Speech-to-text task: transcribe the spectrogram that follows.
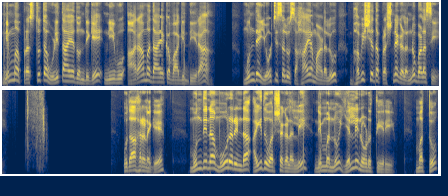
ನಿಮ್ಮ ಪ್ರಸ್ತುತ ಉಳಿತಾಯದೊಂದಿಗೆ ನೀವು ಆರಾಮದಾಯಕವಾಗಿದ್ದೀರಾ? ಮುಂದೆ ಯೋಚಿಸಲು ಸಹಾಯ ಮಾಡಲು ಭವಿಷ್ಯದ ಪ್ರಶ್ನೆಗಳನ್ನು ಬಳಸಿ. ಉದಾಹರಣೆಗೆ, ಮುಂದಿನ ಮೂರರಿಂದ ಐದು ವರ್ಷಗಳಲ್ಲಿ ನಿಮ್ಮನ್ನು ಎಲ್ಲಿ ನೋಡುತ್ತೀರಿ? ಮತ್ತು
